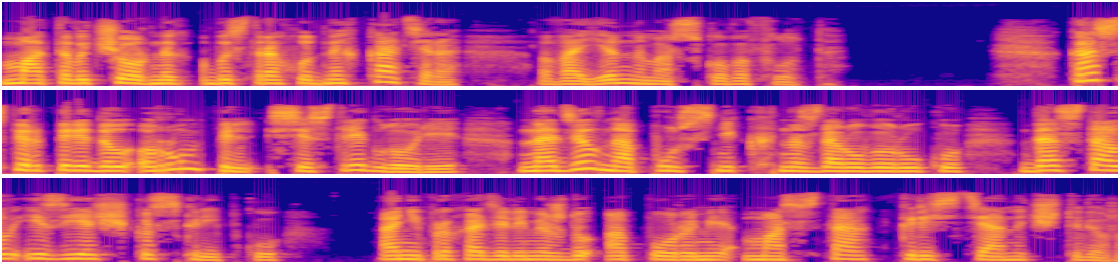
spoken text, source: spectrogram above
матово-черных быстроходных катера военно-морского флота. Каспер передал румпель сестре Глории, надел напульсник на здоровую руку, достал из ящика скрипку. Они проходили между опорами моста Кристиана IV.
